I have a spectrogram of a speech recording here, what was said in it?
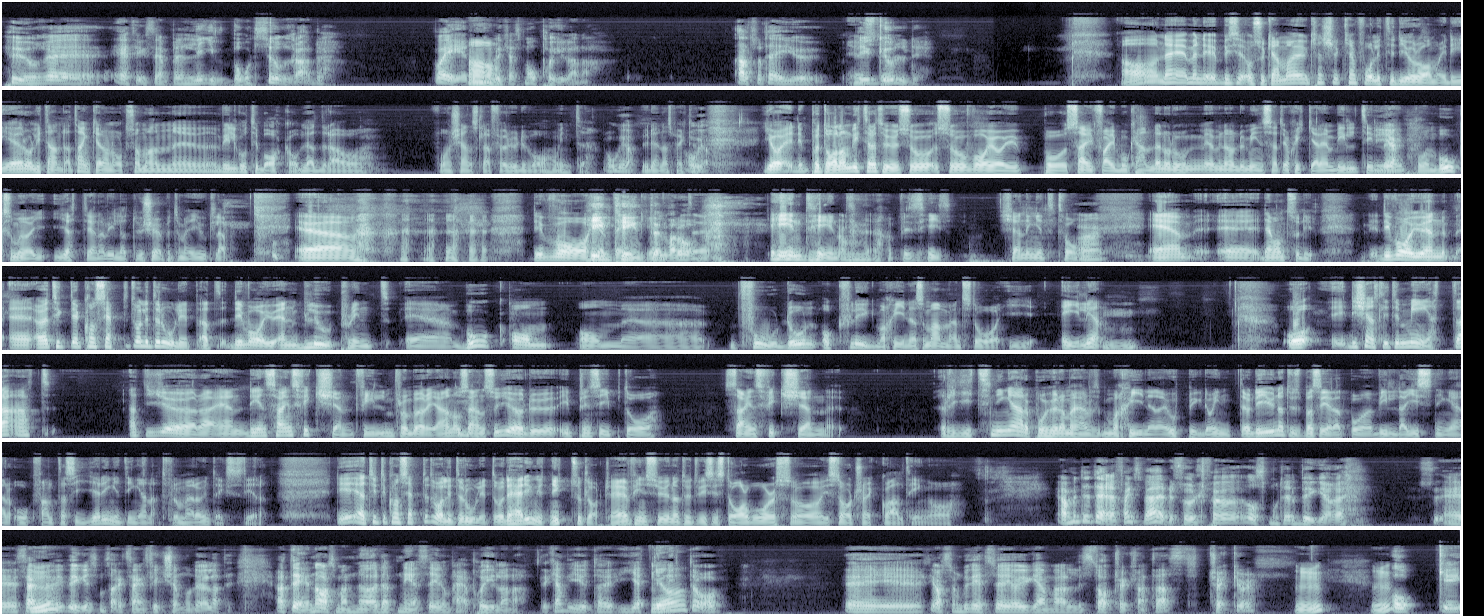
Hur eh, är till exempel en livbåt surrad? Vad är de ja. olika småprylarna? Allt sånt är ju, det är ju guld. Ja, nej men det är precis, och så kan man ju kanske kan få lite diorama-idéer och lite andra tankar om också om man eh, vill gå tillbaka och bläddra och få en känsla för hur det var och inte. Oh ja. Ur den aspekten. Oh ja. Ja, på tal om litteratur så, så var jag ju på sci-fi bokhandeln och då, jag vet inte om du minns att jag skickade en bild till ja. dig på en bok som jag jättegärna vill att du köper till mig i julklapp. eh, det var hint, helt hint, eller vadå? Eh, hint, hint. Precis. Känn inget tvång. Eh, eh, den var inte så dyr. Det var ju en, eh, jag tyckte konceptet var lite roligt att det var ju en blueprint eh, bok om, om fordon och flygmaskiner som används då i Alien. Mm. Och det känns lite meta att att göra en, det är en science fiction film från början och mm. sen så gör du i princip då science fiction ritningar på hur de här maskinerna är uppbyggda och inte. Och det är ju naturligtvis baserat på vilda gissningar och fantasier, ingenting annat, för de här har ju inte existerat. Det, jag tyckte konceptet var lite roligt och det här är ju inget nytt såklart. Det här finns ju naturligtvis i Star Wars och i Star Trek och allting och... Ja men det där är faktiskt värdefullt för oss modellbyggare. Eh, sen mm. när vi bygger som sagt science fiction-modell att, att det är några som har nördat ner sig i de här prylarna. Det kan vi ju ta jättenytta ja. av. Eh, ja, som du vet så är jag ju gammal Star Trek-fantast, Trekker. Mm. Mm. Och eh,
